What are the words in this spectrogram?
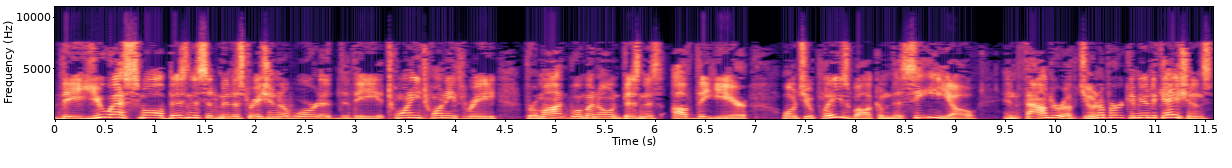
The U.S. Small Business Administration awarded the 2023 Vermont Woman Owned Business of the Year. Won't you please welcome the CEO and founder of Junapr Communications,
